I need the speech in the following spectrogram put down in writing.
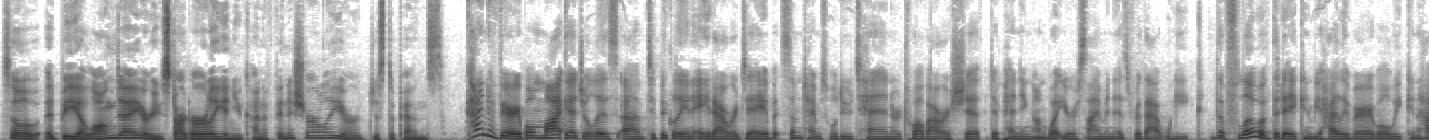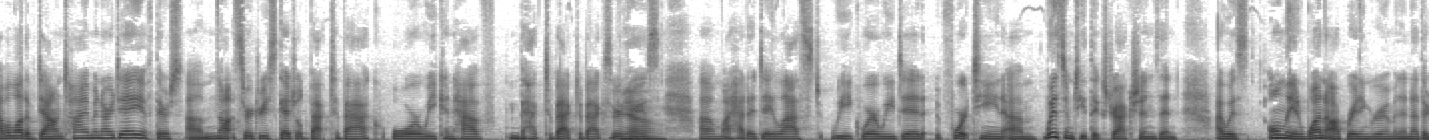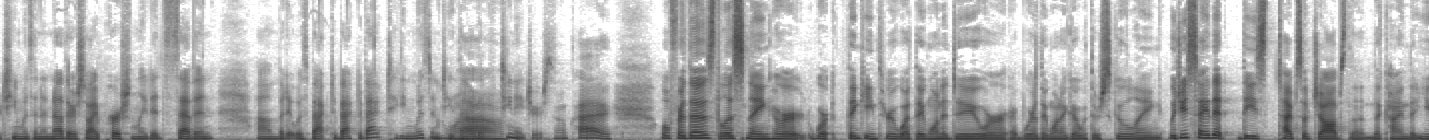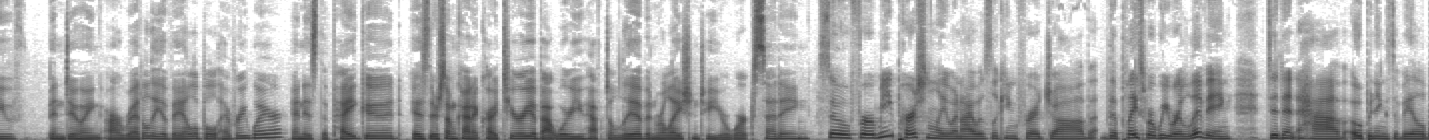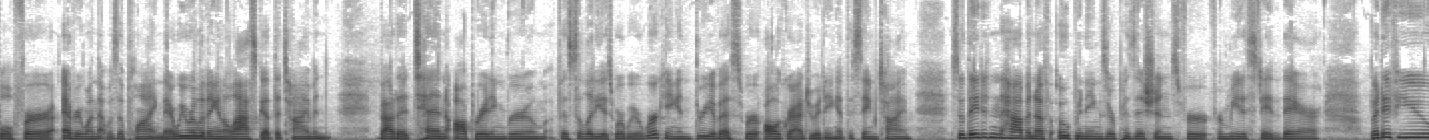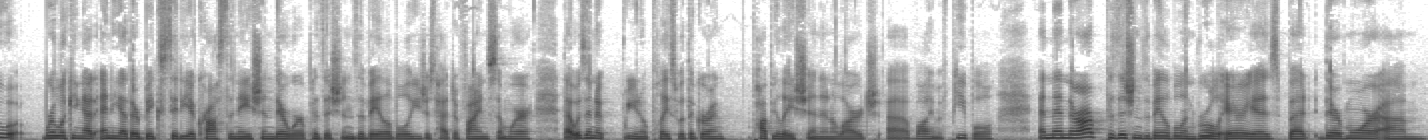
So it'd be a long day, or you start early and you kind of finish early, or just depends? Kind of variable. My schedule is um, typically an eight hour day, but sometimes we'll do 10 or 12 hour shift depending on what your assignment is for that week. The flow of the day can be highly variable. We can have a lot of downtime in our day if there's um, not surgery scheduled back to back, or we can have back to back to back surgeries. Yeah. Um, I had a day last week where we did 14 um, wisdom teeth extractions, and I was only in one operating room, and another team was in another. So I personally did seven, um, but it was back to back to back taking wisdom teeth wow. out of teenagers. Okay. Well, for those listening who are, who are thinking through what they want to do or where they want to go with their schooling, would you say that these types of jobs, the, the kind that you've been doing are readily available everywhere? And is the pay good? Is there some kind of criteria about where you have to live in relation to your work setting? So, for me personally, when I was looking for a job, the place where we were living didn't have openings available for everyone that was applying there. We were living in Alaska at the time, and about a 10 operating room facility is where we were working, and three of us were all graduating at the same time. So, they didn't have enough openings or positions for, for me to stay there. But if you were looking at any other big city across the nation, there were positions available. You just had to find somewhere that was in a you know place with a growing population and a large uh, volume of people. And then there are positions available in rural areas, but they're more um,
